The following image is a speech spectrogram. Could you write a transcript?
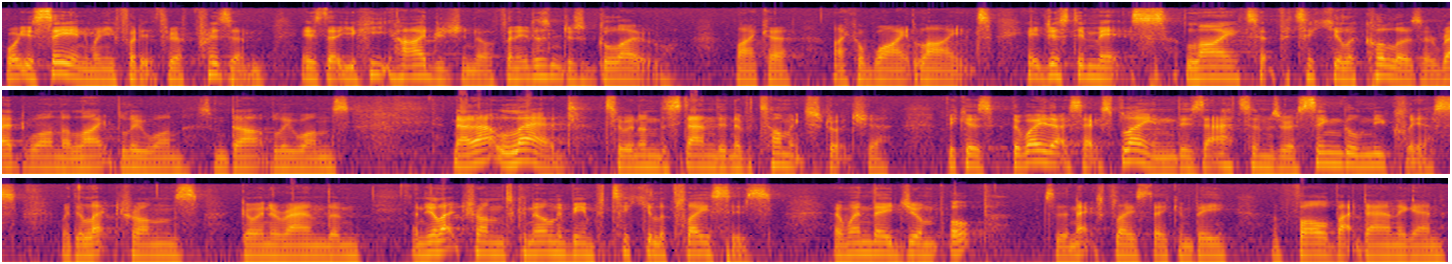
What you're seeing when you put it through a prism is that you heat hydrogen up, and it doesn't just glow like a, like a white light. It just emits light at particular colours a red one, a light blue one, some dark blue ones. Now, that led to an understanding of atomic structure because the way that's explained is that atoms are a single nucleus with electrons going around them, and the electrons can only be in particular places. And when they jump up to the next place they can be and fall back down again,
